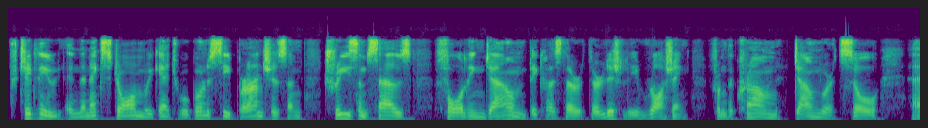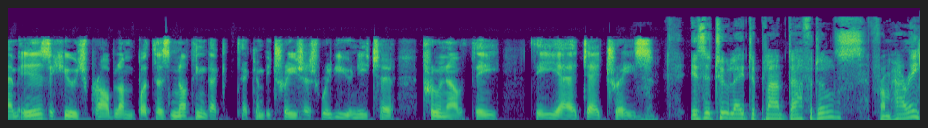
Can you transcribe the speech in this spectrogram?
Particularly in the next storm we get, we're going to see branches and trees themselves falling down because they're they're literally rotting from the crown downwards. So, um, it is a huge problem, but there's nothing that that can be treated. Really, you need to prune out the the uh, dead trees. Is it too late to plant daffodils from Harry?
